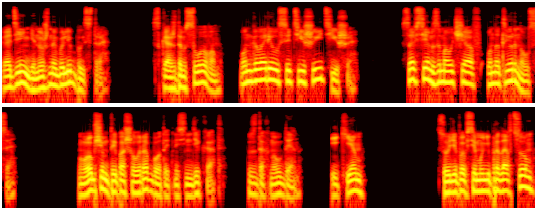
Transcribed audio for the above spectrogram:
А деньги нужны были быстро. С каждым словом он говорил все тише и тише. Совсем замолчав, он отвернулся. «В общем, ты пошел работать на синдикат», — вздохнул Дэн. «И кем?» «Судя по всему, не продавцом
